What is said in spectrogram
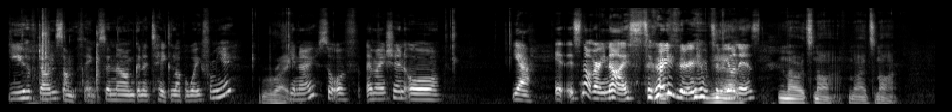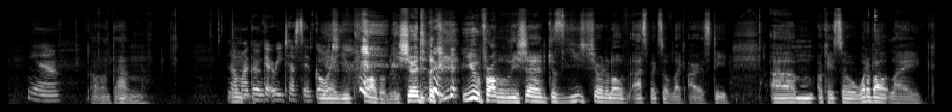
you have done something so now i'm going to take love away from you right. you know sort of emotion or yeah it, it's not very nice to go through to be honest No, it's not. No, it's not. Yeah Oh damn. now i going to get retested god Yeah, you probably should. you probably should because you showed a lot of aspects of like RSD. Um, okay, so what about like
